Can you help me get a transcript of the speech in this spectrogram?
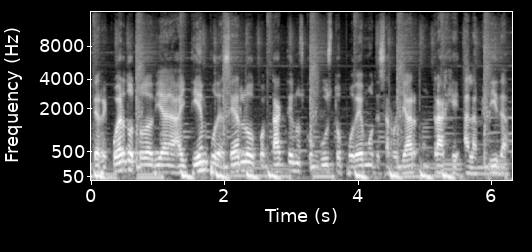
Te recuerdo, todavía hay tiempo de hacerlo. Contáctenos, con gusto podemos desarrollar un traje a la medida.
